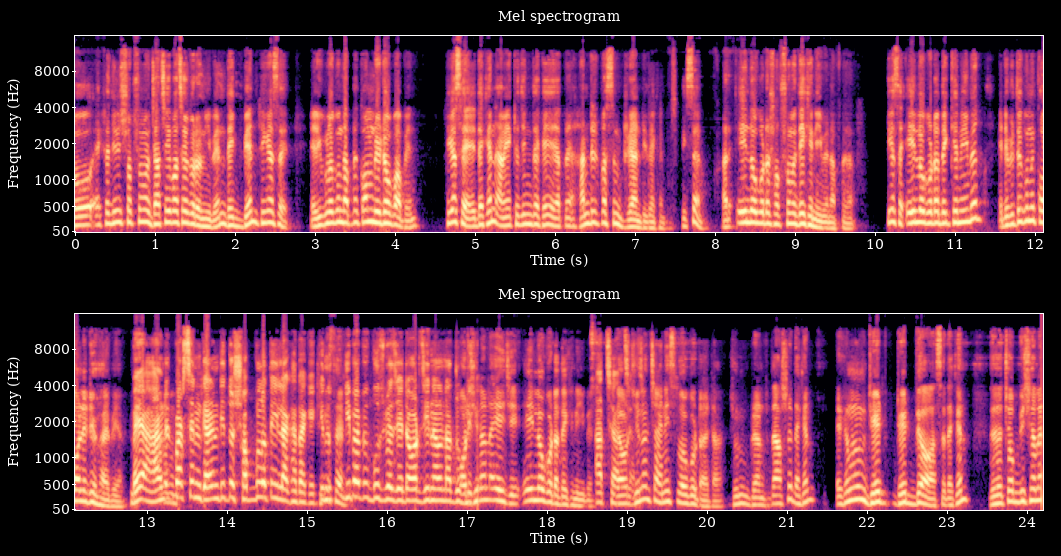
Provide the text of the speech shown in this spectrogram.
তো একটা জিনিস সবসময় যাচাই বাছাই করে নিবেন, দেখবেন, ঠিক আছে? এইগুলো কিন্তু আপনি কম রেটেও পাবেন, ঠিক আছে? দেখেন, আমি একটা জিনিস দেখে আপনি হান্ড্রেড পার্সেন্ট গ্যারান্টি দেখেন, ঠিক আছে? আর এই লোগোটা সবসময় দেখে নিবেন আপনারা। ঠিক আছে? এই লোগোটা দেখে নিবেন। এটার ভিতরে কোনো কোয়ালিটি হয় ভাইয়া। ভাইয়া হান্ড্রেড পার্সেন্ট গ্যারান্টি তো সবগুলোতেই লেখা থাকে। কিন্তু কীভাবে বুঝবে যে এটা অরিজিনাল না ডুপ্লিকেট অরিজিনাল এই যে এই লোগোটা দেখে নিবেন। আচ্ছা আচ্ছা অরিজিনাল চাইনিজ লোগোটা এটা। জুন ব্র্যান্ডটা আসে দেখেন। এখানে ডেট ডেট দেওয়া আছে দেখেন। দুই হাজার চব্বিশ সালে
